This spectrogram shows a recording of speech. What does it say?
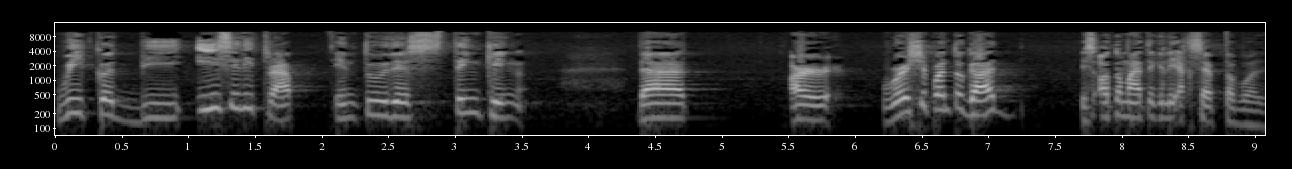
we could be easily trapped into this thinking that our worship unto God is automatically acceptable.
